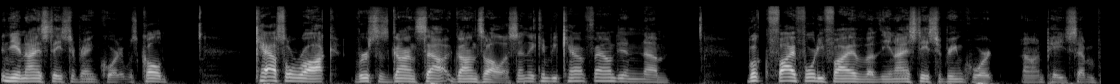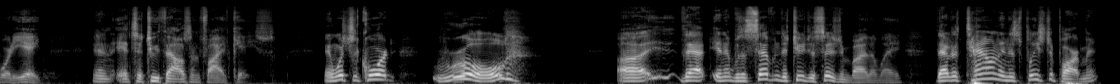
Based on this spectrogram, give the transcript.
in the United States Supreme Court. It was called Castle Rock versus Gonzales, and it can be found in um, Book 545 of the United States Supreme Court on page 748. And it's a 2005 case in which the court ruled uh, that, and it was a 7 to 2 decision, by the way, that a town and its police department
